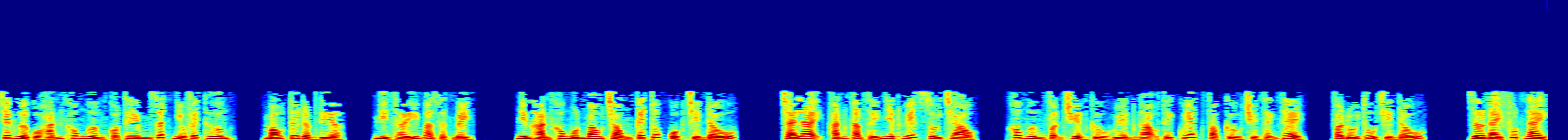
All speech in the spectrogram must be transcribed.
trên người của hắn không ngừng có thêm rất nhiều vết thương, máu tươi đầm đìa, nhìn thấy mà giật mình. Nhưng hắn không muốn mau chóng kết thúc cuộc chiến đấu. Trái lại, hắn cảm thấy nhiệt huyết sôi trào, không ngừng vận chuyển cửu huyền ngạo thế quyết và cửu truyền thánh thể, và đối thủ chiến đấu. Giờ này phút này,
